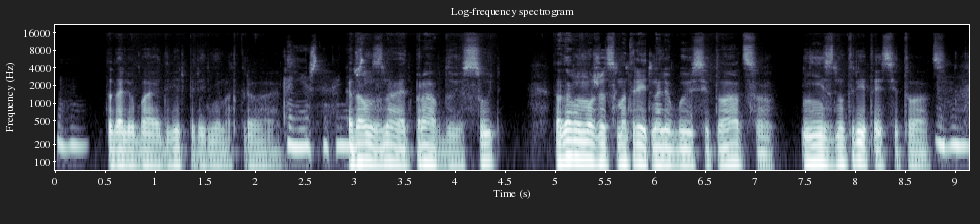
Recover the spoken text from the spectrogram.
угу. тогда любая дверь перед ним открывается. Конечно, конечно. Когда он знает правду и суть, тогда он может смотреть на любую ситуацию не изнутри этой ситуации, Мгм.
